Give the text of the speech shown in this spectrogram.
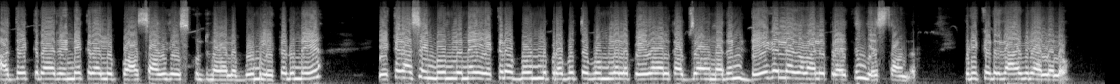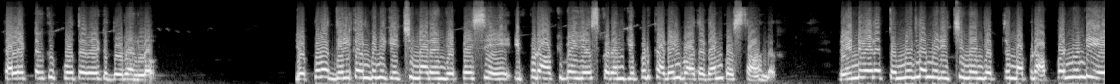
అర్ధెకరా రెండెకరాలు పా- సాగు చేసుకుంటున్న వాళ్ళ భూములు ఎక్కడున్నాయా? ఎక్కడ అసైన్ భూములు ఉన్నాయి? ఎక్కడ భూములు ప్రభుత్వ భూములలో పేదవాళ్ళు కబ్జా ఉన్నారని డేగల్లాగా వాళ్ళే ప్రయత్నం చేస్తా ఉన్నారు. ఇప్పుడు ఇక్కడ రావిరాళ్ళలో కలెక్టర్కు కూతవేటు దూరంలో ఎప్పుడో దిల్ కంపెనీకి ఇచ్చినారని చెప్పేసి ఇప్పుడు ఆక్యుపై చేసుకోవడానికి ఇప్పుడు కడీలు పోతడానికి వస్తా ఉన్నారు. రెండు వేల తొమ్మిదిలో మీరు ఇచ్చిందని చెప్తున్నప్పుడు అప్పటి నుండి ఏ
